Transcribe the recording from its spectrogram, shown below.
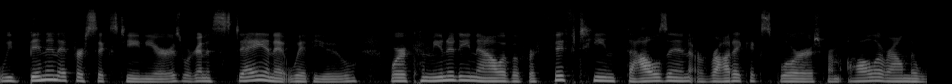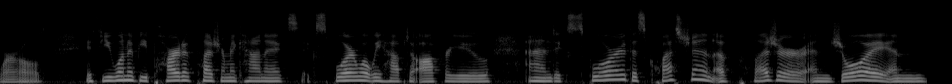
We've been in it for 16 years. We're going to stay in it with you. We're a community now of over 15,000 erotic explorers from all around the world. If you want to be part of Pleasure Mechanics, explore what we have to offer you and explore this question of pleasure and joy and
